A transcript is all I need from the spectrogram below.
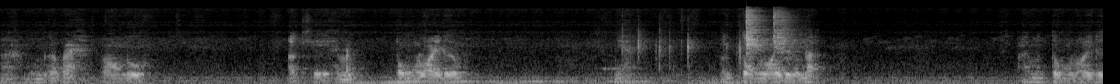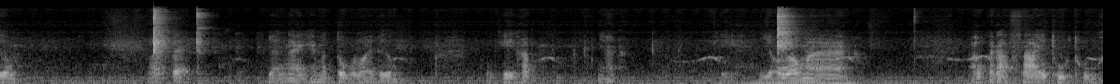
อ่าหมุนเข้าไป ลองดู โอเค ให้มันตรงรอยเดิม เนี่ย มันตรงรอยเดิมละให้มันตรงรอยเดิมรอยแตกยังไงให้มันตรงรอยเดิม โอเคครับเนี่ยเเดี๋ยวเรามาเอากระดาษทรายถูๆ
